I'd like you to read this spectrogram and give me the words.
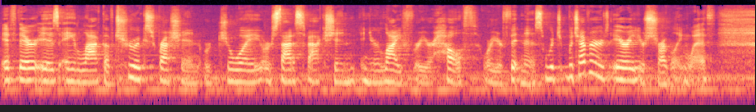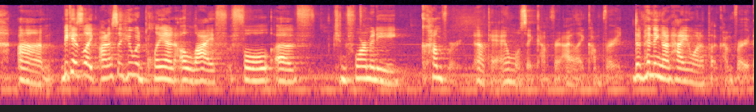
if there is a lack of true expression or joy or satisfaction in your life or your health or your fitness, which, whichever area you're struggling with. Um, because, like, honestly, who would plan a life full of conformity, comfort? Okay, I won't say comfort. I like comfort, depending on how you want to put comfort,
